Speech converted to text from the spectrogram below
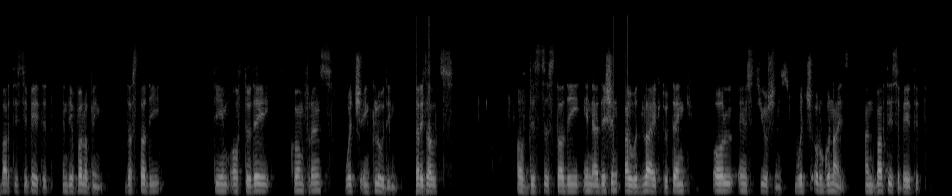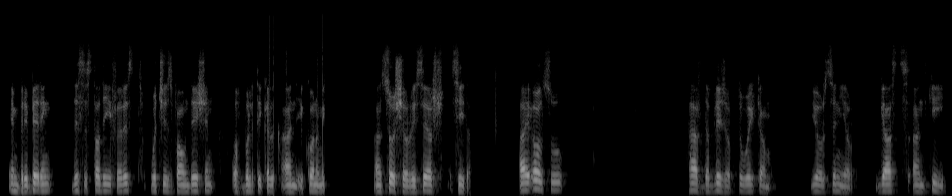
participated in developing the study team of today conference, which including the results of this study. In addition, I would like to thank all institutions which organized and participated in preparing this study first, which is foundation of political and economic and social research, SETA. I also have the pleasure to welcome your senior guests and key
